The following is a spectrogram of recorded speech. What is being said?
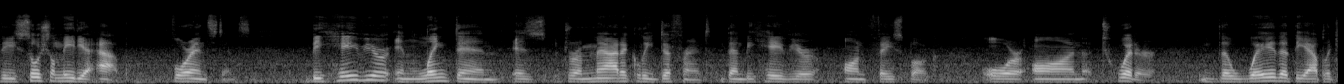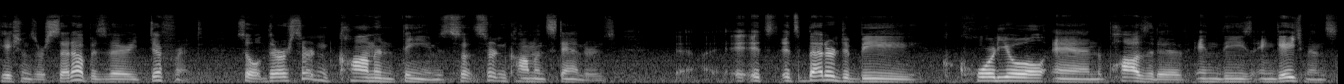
the social media app. For instance, behavior in LinkedIn is dramatically different than behavior on Facebook or on Twitter. The way that the applications are set up is very different. So there are certain common themes, certain common standards. It's it's better to be cordial and positive in these engagements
